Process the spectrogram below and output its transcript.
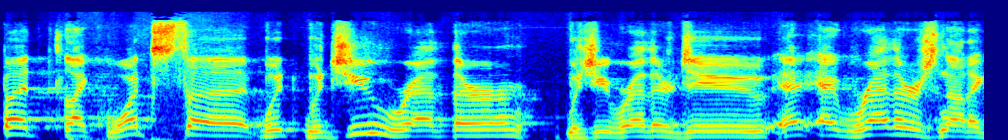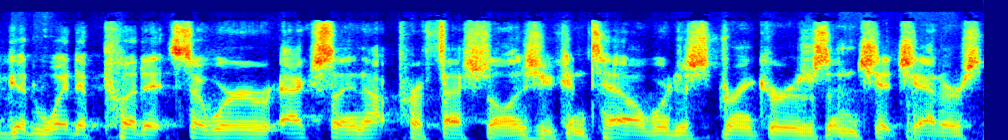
But like, what's the? Would, would you rather? Would you rather do? Uh, uh, rather is not a good way to put it. So we're actually not professional, as you can tell. We're just drinkers and chit chatters.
